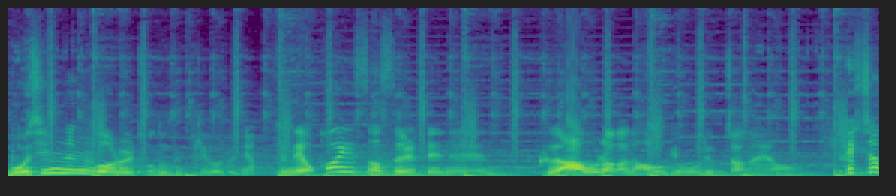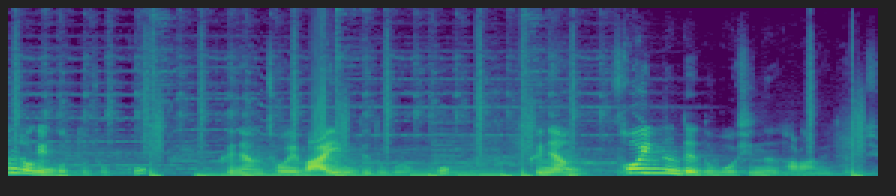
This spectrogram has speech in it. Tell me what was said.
멋있는 거를 저도 느끼거든요. 근데 서 있었을 때는 그 아우라가 나오기 어렵잖아요. 패션적인 것도 좋고 그냥 저의 마인드도 그렇고 그냥 서 있는데도 멋있는 사람이 되고 싶어요.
